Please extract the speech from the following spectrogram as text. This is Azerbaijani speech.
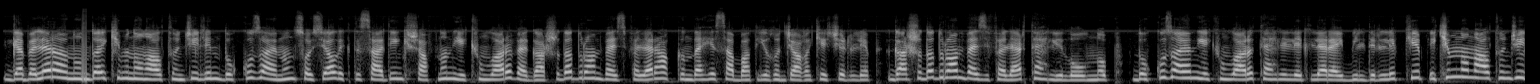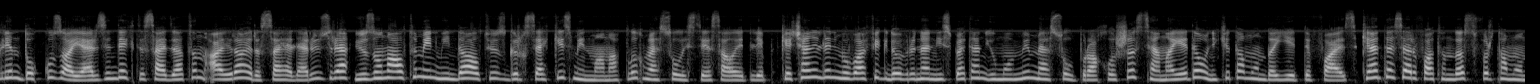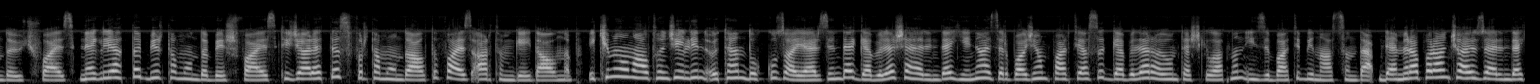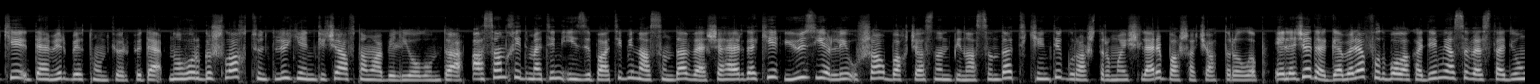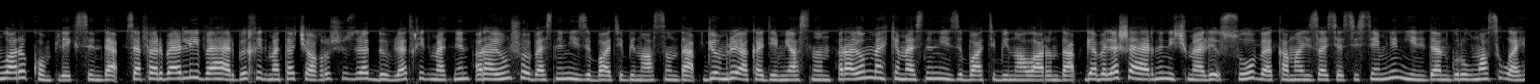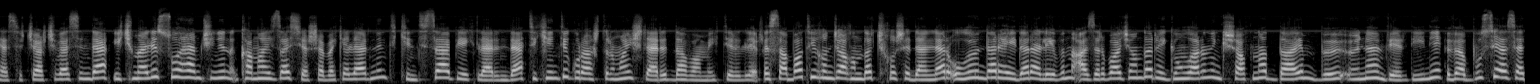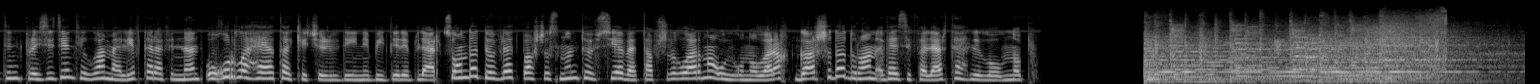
Qəbələ rayonunda 2016-cı ilin 9 ayının sosial-iqtisadi inkişafının yekunları və qarşıda duran vəzifələr haqqında hesabat yığıncağı keçirilib. Qarşıda duran vəzifələr təhlil olunub. 9 ayın yekunları təhlil edilərək bildirilib ki, 2016-cı ilin 9 ayı ərzində iqtisadiyyatın ayrı-ayrı sahələri üzrə 116 min mində 648 min manatlıq məhsul istehsal edilib. Keçən ilin müvafiq dövrünə nisbətən ümumi məhsul buraxılışı sənayedə 12,7%, kənd təsərrüfatında 0,3%, nəqliyyatda 1,5%, ticarətdə 0,6% artım qeydə alınıb. 2016-cı ilin ötən 9 ay ərzində Qəbələ şəhərində Yeni Azərbaycan Partiyası Qəbələ rayon təşkilatının inzibati binasında, Dəmiraparan çayı üzərindəki dəmir beton körpüdə, Nohurqışlaq Tündlü Yenigici avtomobil yolunda, Asan Xidmətin inzibati binasında və şəhərdəki 100 yerli uşaq bağçasının binasında tikinti quraşdırma işləri başa çatdırılıb. Eləcə də Qəbələ Futbol Akademiyası və stadionları kompleksində səfərbərlik və hərbi xidmətə çağırış üzrə Dövlət Xidmətinin rayon şöbəsinin inzibati binasında, Gömrük Akademiyasının, rayon məhkəməsinin inzibati binalarında, Qəbələ şəhərinin içməli su və kanalizasiya sisteminin yenidən qurulması layihəsi çərçivəsində içməli su həmçinin kanalizasiya şəbəkələrinin tikintisi obyektlərində tikinti quraşdırma işləri davam etdirilir. Hesabat yığıncağında çıxış edənlər Ulu Öndər Heydər Əliyevin Azərbaycanda regionların inkişafına daim böyük önəm verdiyini və bu siyasətin Prezident İlham Əliyev tərəfindən uğurla həyata keçirildiyini bildiriblər. Sonda dövlət başçısının tövsiyə və tapşırıqlarına uyğun olaraq qarşıda duran vəzifələr təhlil olunub.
